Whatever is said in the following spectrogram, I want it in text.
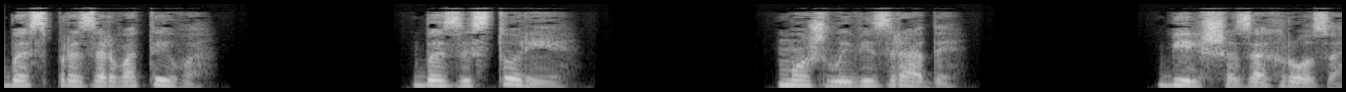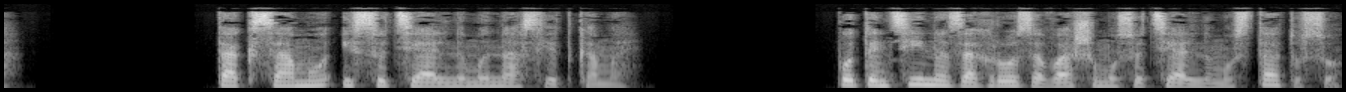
Без презерватива. Без історії. Можливі зради. Більша загроза. Так само і соціальними наслідками. Потенційна загроза вашому соціальному статусу,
